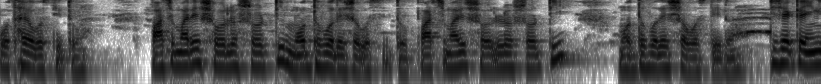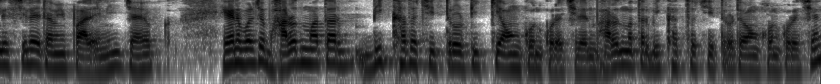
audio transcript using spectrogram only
কোথায় অবস্থিত? পাঁচমারির শৈল শহরটি মধ্যপ্রদেশে অবস্থিত। পাঁচমারির শৈল শহরটি মধ্যপ্রদেশে অবস্থিত। ঠিক একটা ইংলিশ ছিল, এটা আমি পারিনি। যাই হোক, এখানে বলছে ভারত মাতার বিখ্যাত চিত্রটি কে অঙ্কন করেছিলেন। ভারত মাতার বিখ্যাত চিত্রটি অঙ্কন করেছেন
